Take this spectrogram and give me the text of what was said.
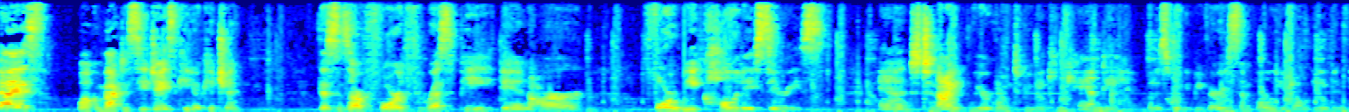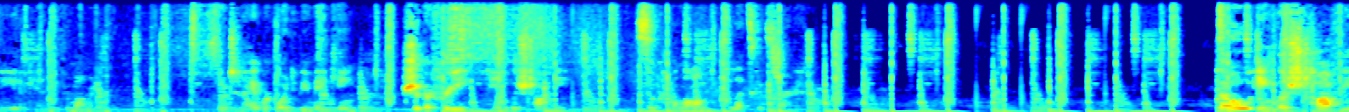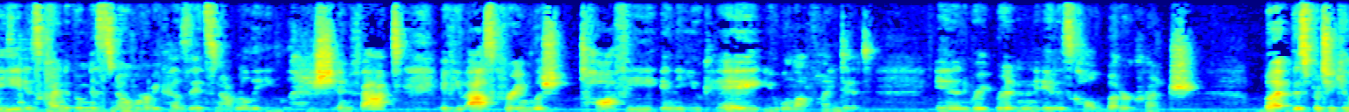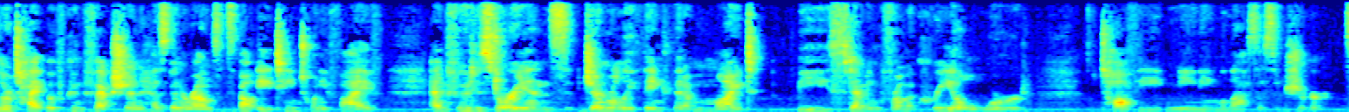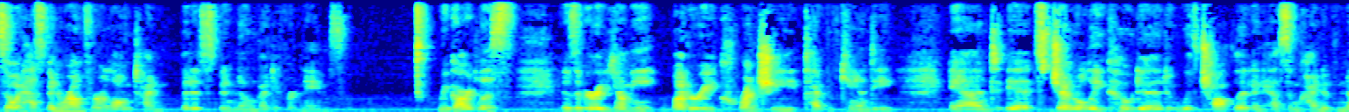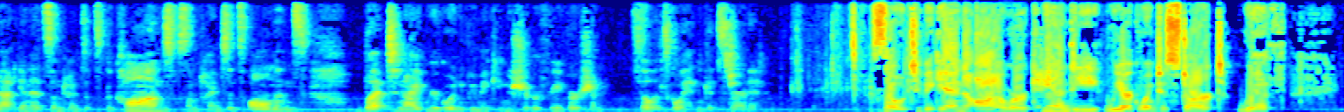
guys, welcome back to CJ's Keto Kitchen. This is our fourth recipe in our four week holiday series. And tonight we are going to be making candy, but it's going to be very simple. You don't even need a candy thermometer. So tonight we're going to be making sugar-free English toffee. So come along let's get started. So English toffee is kind of a misnomer because it's not really English. In fact, if you ask for English toffee in the UK, you will not find it. In Great Britain, it is called butter crunch. But this particular type of confection has been around since about 1825, and food historians generally think that it might be stemming from a Creole word toffee, meaning molasses and sugar. So it has been around for a long time, but it's been known by different names. Regardless, it is a very yummy, buttery, crunchy type of candy, and it's generally coated with chocolate and has some kind of nut in it. Sometimes it's pecans, sometimes it's almonds, but tonight we're going to be making a sugar-free version. So let's go ahead and get started. So to begin our candy, we are going to start with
